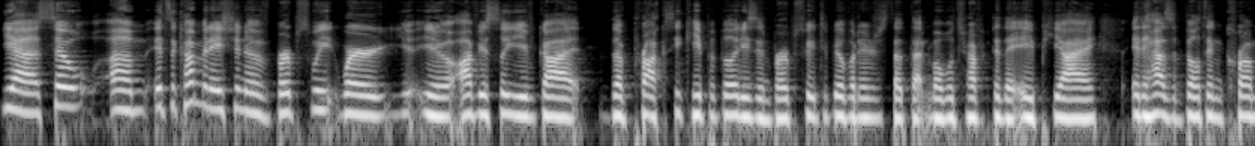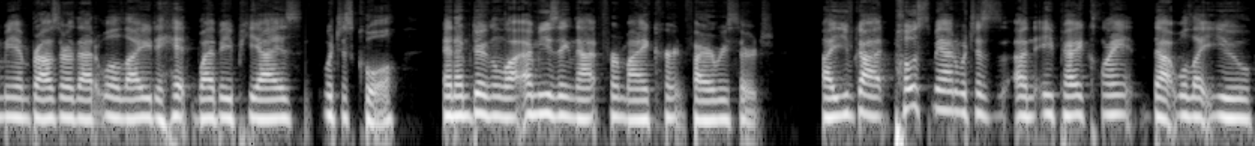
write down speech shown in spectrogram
Yeah, so um, it's a combination of Burp Suite where you, you know obviously you've got the proxy capabilities in Burp Suite to be able to intercept that mobile traffic to the API it has a built-in Chromium browser that will allow you to hit web APIs, which is cool. And I'm doing a lot. I'm using that for my current FHIR research. Uh, you've got Postman, which is an API client that will let you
